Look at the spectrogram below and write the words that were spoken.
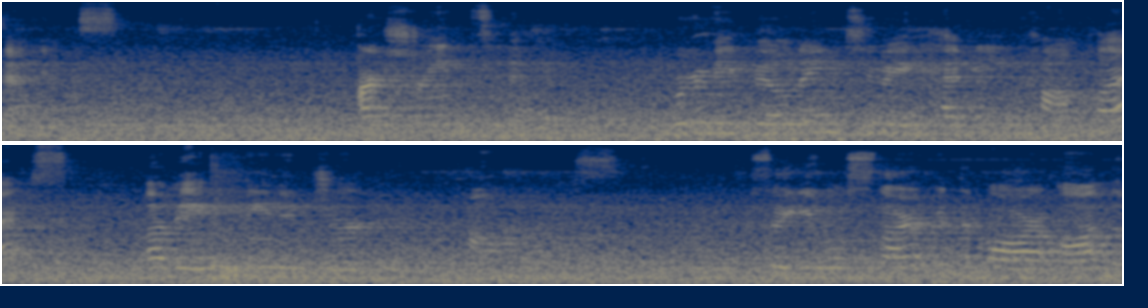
seconds. Our strength today. We're going to be building to a heavy complex and jerk complex. So you will start with the bar on the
